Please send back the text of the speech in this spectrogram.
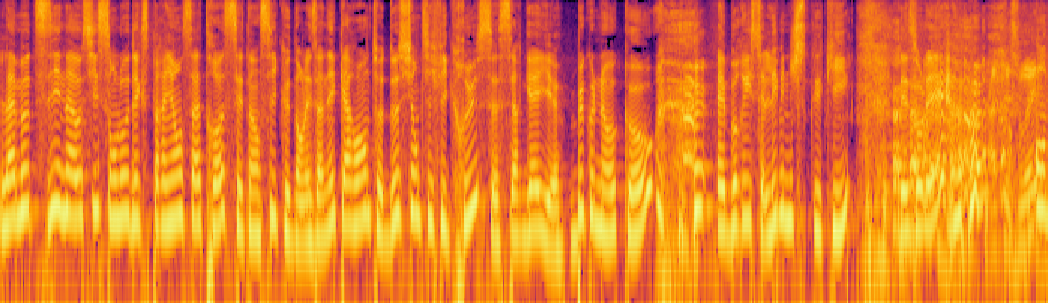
La médecine a aussi son lot d'expériences atroces. C'est ainsi que dans les années 40, deux scientifiques russes, Sergei Bukhnoko et Boris Levinsky, désolé, ont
